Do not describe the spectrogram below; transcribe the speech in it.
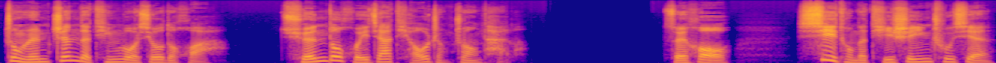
众人真的听洛修的话，全都回家调整状态了。随后，系统的提示音出现，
